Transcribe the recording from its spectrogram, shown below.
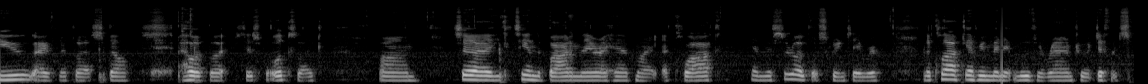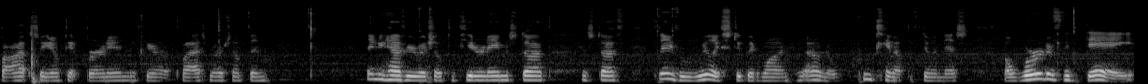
I have no spell, spell it, but it's just what it looks like. Um, so uh, you can see on the bottom there I have my a clock, and this is a really cool screensaver. And the clock every minute moves around to a different spot so you don't get burned in if you're in a plasma or something. Then you have your original computer name and stuff. And stuff. But then you have a really stupid one. I don't know who came up with doing this. A word of the day.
